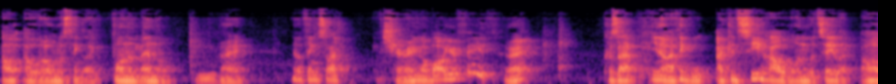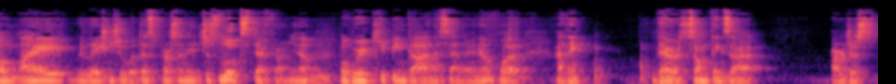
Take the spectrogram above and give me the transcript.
I, I would almost think like fundamental, Mm. right? You know, things like sharing about your faith, right? Because I, you know, I think I can see how one would say like, oh, my relationship with this person, it just looks different, you know. Mm. But we're keeping God in the center, you know. But I think there are some things that are just,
